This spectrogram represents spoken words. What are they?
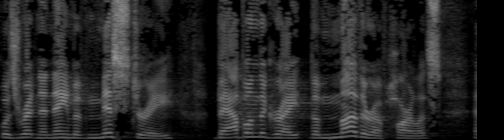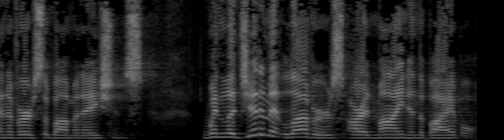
was written a name of mystery Babylon the Great, the mother of harlots and averse abominations. When legitimate lovers are in mind in the Bible,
